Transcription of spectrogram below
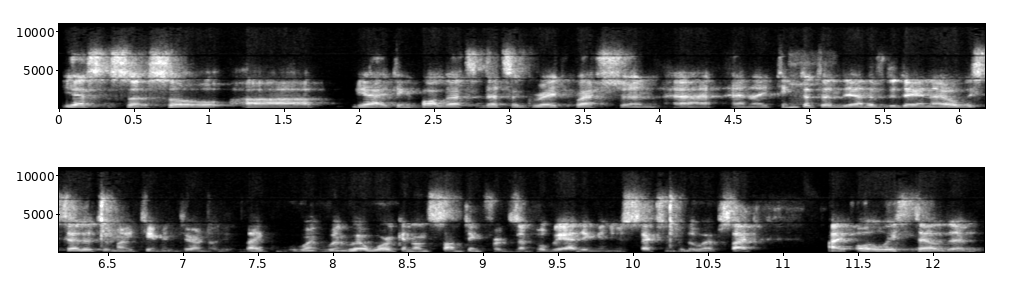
Yes. So, so uh, yeah, I think Paul, that's that's a great question, uh, and I think that at the end of the day, and I always tell it to my team internally, like when, when we're working on something, for example, we're adding a new section to the website, I always tell them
